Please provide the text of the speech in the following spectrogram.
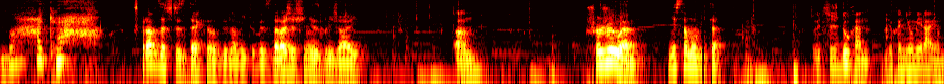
Michael! Sprawdzę, czy zdechnę od dynamitu, więc na razie się nie zbliżaj. Um, przeżyłem! Niesamowite. Jesteś duchem, duchy nie umierają.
